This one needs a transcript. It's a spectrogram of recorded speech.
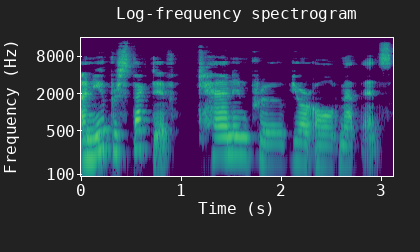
A new perspective can improve your old methods.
